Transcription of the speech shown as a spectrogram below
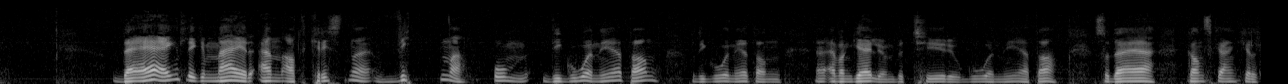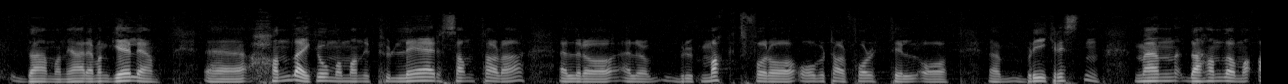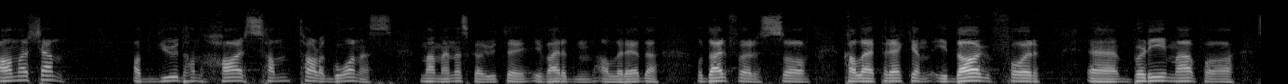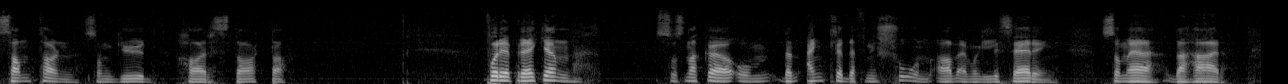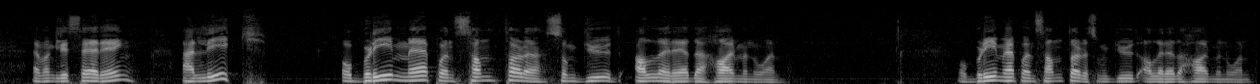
Det er egentlig ikke mer enn at kristne vitner om de gode nyhetene. Og de gode nyhetene, Evangelium betyr jo gode nyheter. Så det er ganske enkelt det man gjør. Evangeliet eh, handler ikke om å manipulere samtaler eller å, eller å, bruke makt for å overta folk til å eh, bli kristen. Men det handler om å anerkjenne at Gud har samtaler gående med mennesker ute i verden allerede. Og Derfor så kaller jeg preken i dag for eh, 'Bli med på samtalen som Gud har starta' forrige preken så snakka jeg om den enkle definisjonen av evangelisering, som er det her. Evangelisering er lik å bli med på en samtale som Gud allerede har med noen. Å bli med på en samtale som Gud allerede har med noen.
